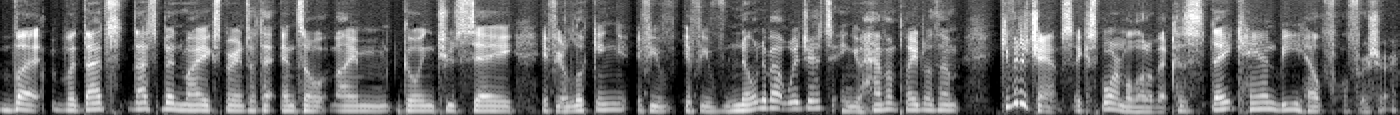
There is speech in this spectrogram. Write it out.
but but that's that's been my experience with it, and so I'm going to say if you're looking, if you've if you've known about widgets and you haven't played with them, give it a chance, explore them a little bit because they can be helpful for sure.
